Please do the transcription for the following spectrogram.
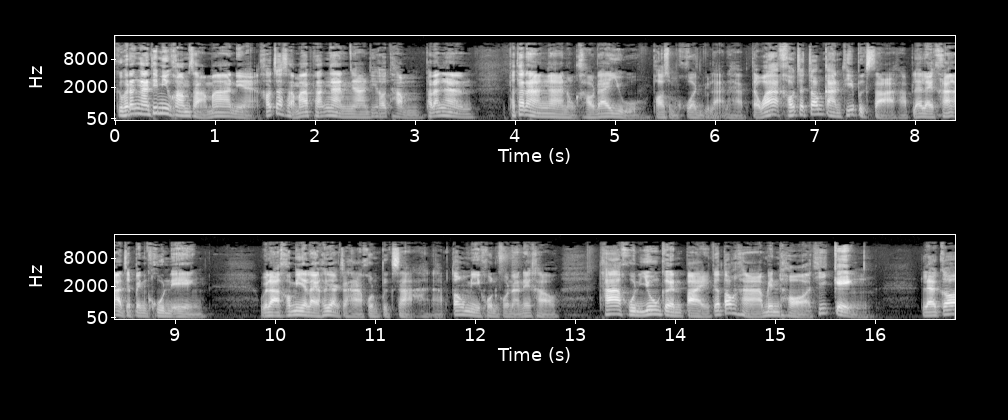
คือพนักงานที่มีความสามารถเนี่ยเขาจะสามารถพนักงานงานที่เขาทำพนักงาน พัฒนางานของเขาได้อยู่ พอสมควรอยู่แล้วนะครับ แต่ว่าเขาจะต้องการที่ปรึกษาครับหลายๆครั้งอาจจะเป็นคุณเอง เวลาเขามีอะไรเขาอยากจะหาคนปรึกษานะครับต้องมีคนคนนั้นให้เขาถ้าคุณยุ่งเกินไปก็ต้องหา mentor ที่เก่ง แล้วก็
